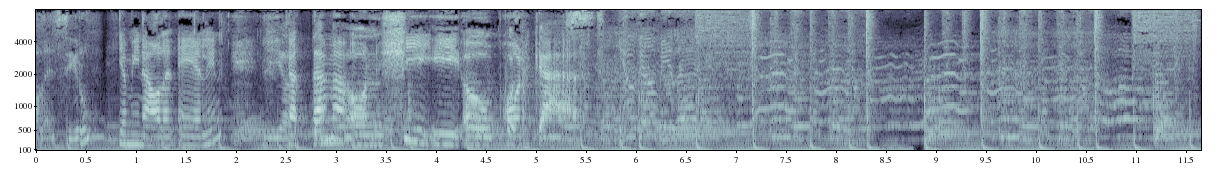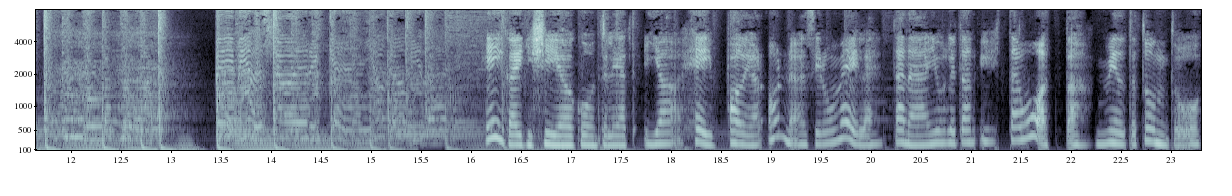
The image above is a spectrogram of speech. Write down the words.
olen Siru. Ja minä olen Eelin. Ja, ja tämä on CEO Podcast. Hei kaikki CEO-kuuntelijat ja hei paljon onnea sinun meille. Tänään juhlitaan yhtä vuotta. Miltä tuntuu?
